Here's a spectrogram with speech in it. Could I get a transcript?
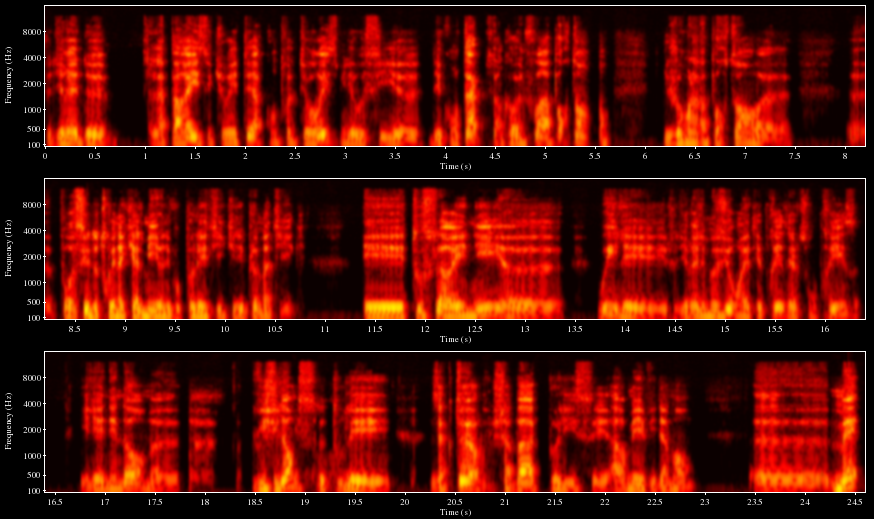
je dirais, de l'appareil sécuritaire contre le terrorisme, il y a aussi euh, des contacts, encore une fois, importants, qui joueront l'important euh, euh, pour essayer de trouver une accalmie au niveau politique et diplomatique. Et tout cela réuni, euh, oui, les, je dirais, les mesures ont été prises, elles sont prises. Il y a une énorme euh, vigilance de tous les acteurs, Shabak, police et armée, évidemment. Euh, mais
